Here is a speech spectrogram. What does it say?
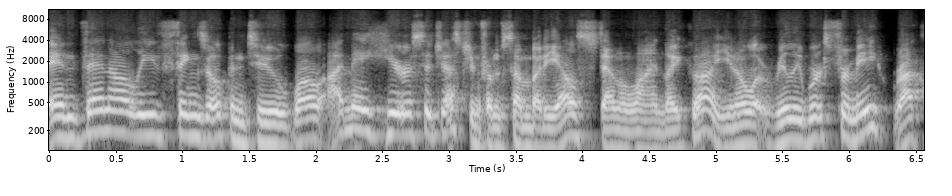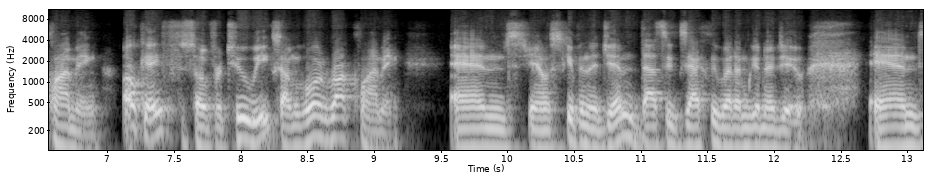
And then I'll leave things open to, well, I may hear a suggestion from somebody else down the line, like, oh, you know what really works for me? Rock climbing. Okay, so for two weeks, I'm going rock climbing and you know skipping the gym that's exactly what i'm going to do and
